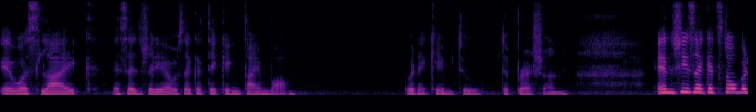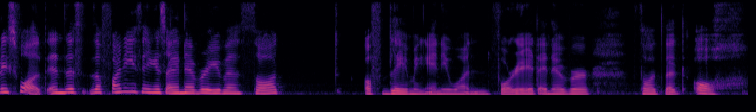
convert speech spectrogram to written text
it was like essentially i was like a ticking time bomb when it came to depression and she's like it's nobody's fault and the, the funny thing is i never even thought of blaming anyone for it i never thought that oh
